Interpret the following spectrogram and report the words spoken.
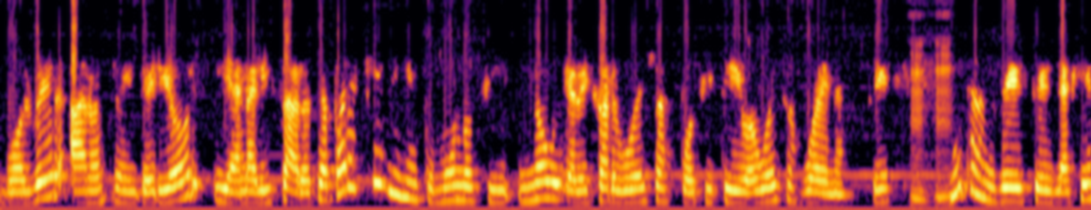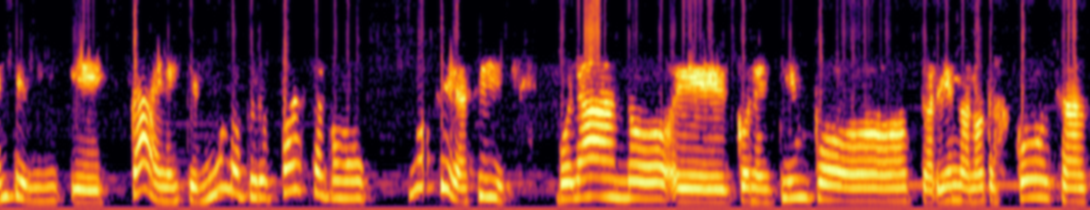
volver a nuestro interior y analizar, o sea, ¿para qué vine a este mundo si no voy a dejar huellas positivas, huellas buenas? Muchas veces la gente eh, está en este mundo, pero pasa como, no sé, así, volando, eh, con el tiempo perdiendo en otras cosas.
